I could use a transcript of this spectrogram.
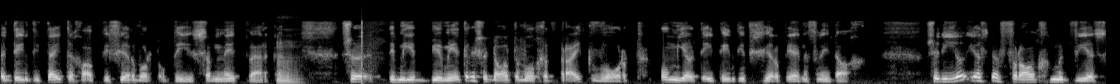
identiteite geaktiveer word op die SIM-netwerke. Hmm. So die biometriese data wil gebruik word om jou te identifiseer op die einde van die dag. So die heel eerste vraag moet wees,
